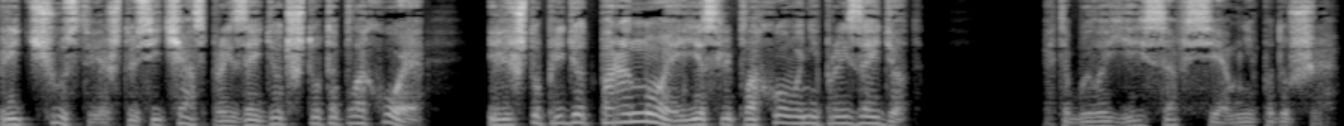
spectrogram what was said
предчувствие, что сейчас произойдет что-то плохое, или что придет паранойя, если плохого не произойдет. Это было ей совсем не по душе.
